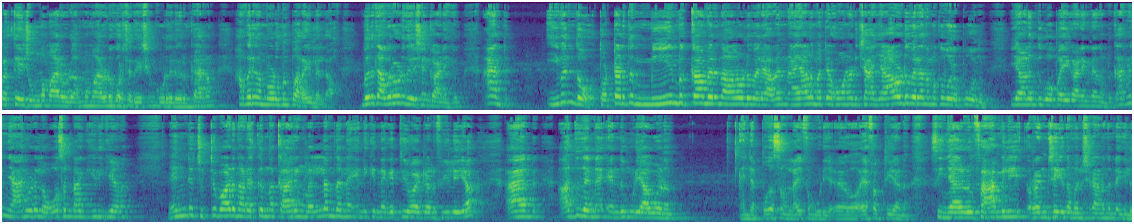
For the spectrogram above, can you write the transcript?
പ്രത്യേകിച്ച് ഉമ്മമാരോട് അമ്മമാരോട് കുറച്ച് ദേഷ്യം കൂടുതൽ വരും. കാരണം അവർ നമ്മളോടൊന്നും പറയില്ലല്ലോ. വെറുതെ അവരോട് ദേഷ്യം കാണിക്കും. ആൻഡ് ഈവൻ ദോ തൊട്ടടുത്ത് മീൻ വിൽക്കാൻ വരുന്ന ആളോട് വരെ അവൻ അയാൾ മറ്റേ ഹോൺ അടിച്ച അയാളോട് വരെ നമുക്ക് വെറുപ്പ് തോന്നും ഇയാൾ എന്ത് കോപ്പായി കാണിക്കണമെന്നുണ്ട് കാരണം ഞാനിവിടെ ലോസ് ഉണ്ടാക്കിയിരിക്കുകയാണ്. എന്റെ ചുറ്റുപാട് നടക്കുന്ന കാര്യങ്ങളെല്ലാം തന്നെ എനിക്ക് നെഗറ്റീവായിട്ടാണ് ഫീൽ ചെയ്യുക. ആൻഡ് അത് തന്നെ എന്തും കൂടി ആവുകയാണ്. എന്റെ പേഴ്സണൽ ലൈഫും കൂടി എഫക്റ്റ് ചെയ്യാണ്. സി ഞാനൊരു ഫാമിലി റൺ ചെയ്യുന്ന മനുഷ്യനാണെന്നുണ്ടെങ്കിൽ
